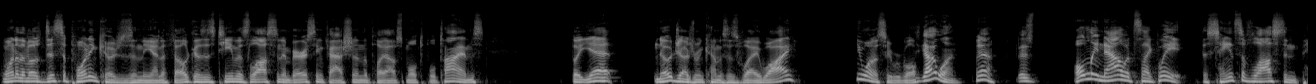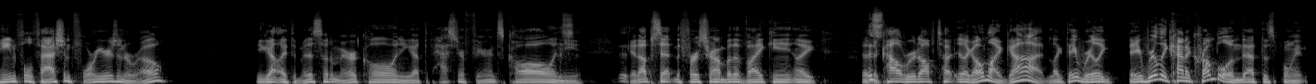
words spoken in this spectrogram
one of the most disappointing coaches in the NFL because his team has lost in embarrassing fashion in the playoffs multiple times, but yet no judgment comes his way. Why? He won a Super Bowl. He's got one. Yeah. There's Only now it's like, wait, the Saints have lost in painful fashion four years in a row. You got like the Minnesota Miracle, and you got the pass interference call, and you get upset in the first round by the Viking, like the, the Kyle Rudolph. T- you're like, oh my god, like they really, they really kind of crumble in, at this point.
